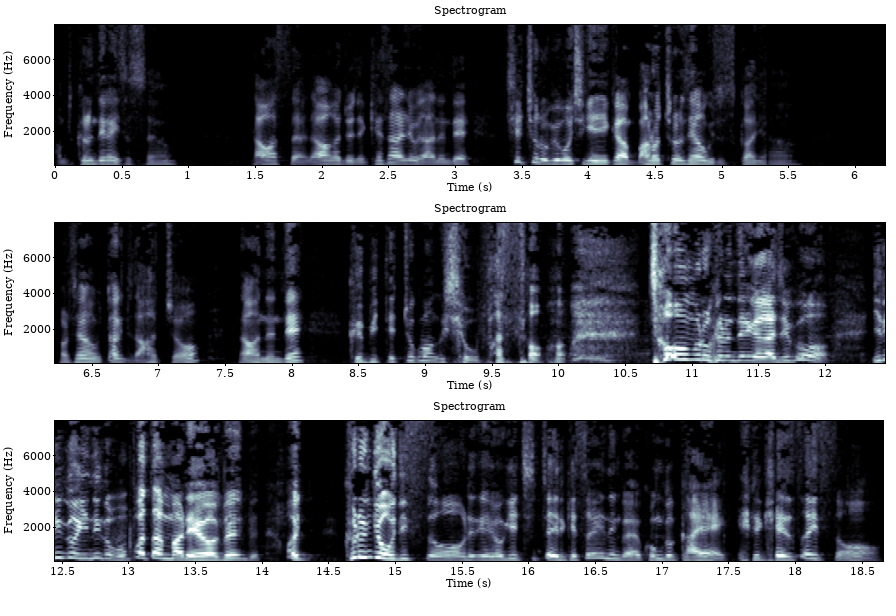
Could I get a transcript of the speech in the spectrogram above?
아무튼 그런 데가 있었어요. 나왔어요. 나와가지고 이제 계산하려고 나왔는데, 7,500원씩이니까 15,000원 생각하고 있었을 거 아니야. 생각하고 딱 나왔죠. 나왔는데 그 밑에 조그만 글씨 못 봤어. 처음으로 그런 데 가가지고 이런 거 있는 걸 못 봤단 말이에요. 어, 그런 게 어딨어. 그러니까 여기 진짜 이렇게 써 있는 거야. 공급 가액. 이렇게 써 있어.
